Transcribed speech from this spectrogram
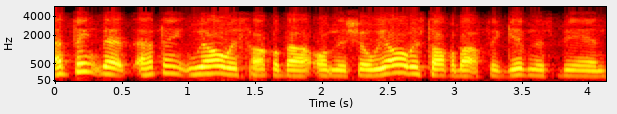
I think that I think we always talk about on this show. We always talk about forgiveness being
